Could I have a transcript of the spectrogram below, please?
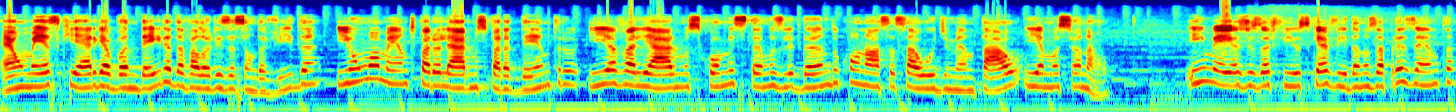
É um mês que ergue a bandeira da valorização da vida e um momento para olharmos para dentro e avaliarmos como estamos lidando com nossa saúde mental e emocional. Em meio aos desafios que a vida nos apresenta,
